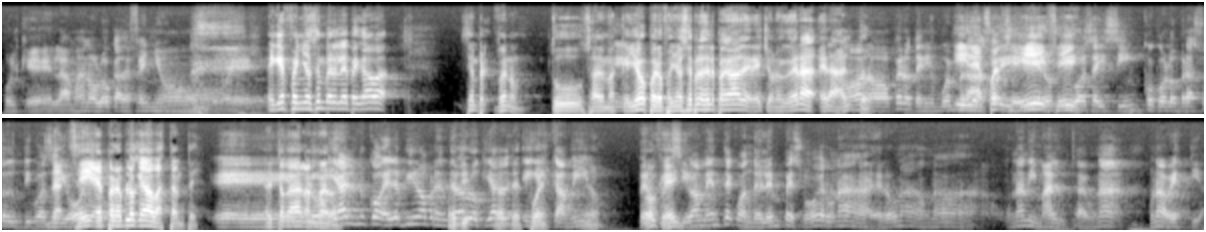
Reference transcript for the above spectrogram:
Porque la mano loca de Feño. eh, Es que Feño siempre le pegaba. Siempre, bueno, tú sabes más Sí. que yo, pero Feño siempre se le pegaba derecho, no era, era no, alto. no, pero tenía un buen Y brazo. después- y sí, era un sí. tipo de 6'5 con los brazos de un tipo de 6'8. sí, pero él bloqueaba bastante. Eh, Él tocaba las manos. Él vino a aprender a Él bloquear en después, el camino. no. Pero Ok. ofensivamente, cuando él empezó, era una, era una, una- un animal, o sea, una, una bestia.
